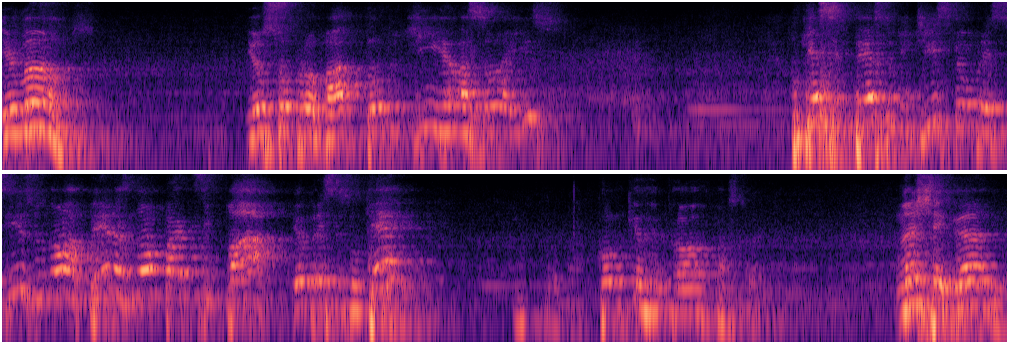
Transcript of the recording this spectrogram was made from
Irmãos, eu sou provado todo dia em relação a isso. Porque esse texto me diz que eu preciso não apenas não participar, eu preciso o quê? Como que eu reprovo, pastor? Não é chegando,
